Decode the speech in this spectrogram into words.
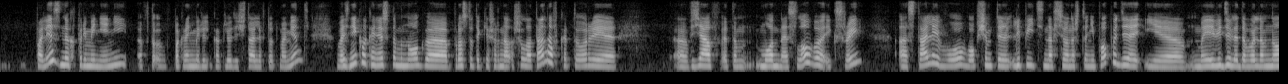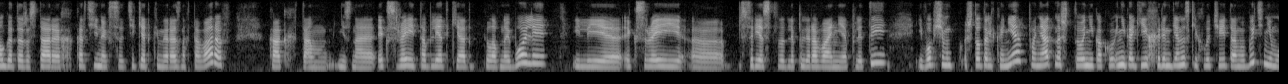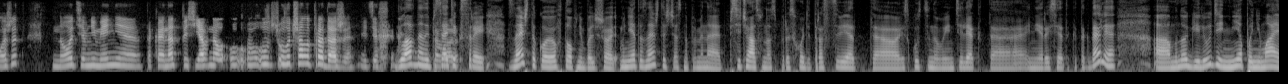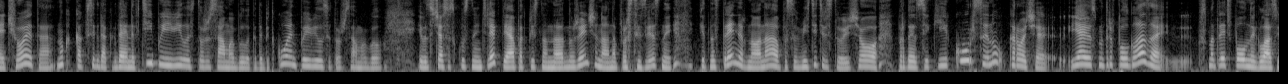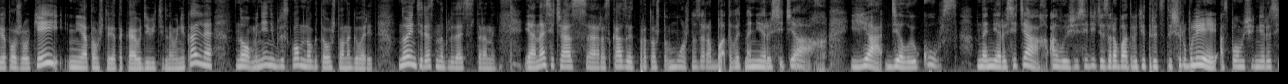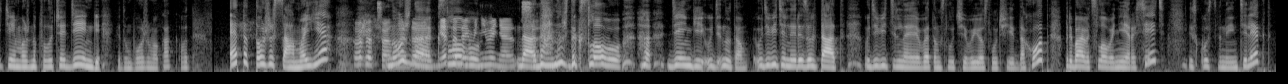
полезных применений, в то, по крайней мере, как люди считали в тот момент, возникло, конечно, много просто таких шарлатанов, которые, э, взяв это модное слово X-ray, а, стали его, в общем-то, лепить на все, на что не попадя, и мы видели довольно много тоже старых картинок с этикетками разных товаров, как там, не знаю, X-ray таблетки от головной боли или X-ray э, средства для полирования плиты. И, в общем, что только не, понятно, что никакой, никаких рентгеновских лучей там и быть не может, но, тем не менее, такая надпись явно улучшала продажи этих Главное написать X-ray. Знаешь, такой оф-топ небольшой? Мне это, знаешь, что сейчас напоминает? Сейчас у нас происходит расцвет искусственного интеллекта, нейросеток и так далее. А многие люди, не понимая, что это, ну, как, как всегда, когда NFT появилась, то же самое было, когда биткоин появился, то же самое было. И вот сейчас искусственный интеллект, я подписана на одну женщину, она просто известный фитнес-тренер, но она по совместительству еще продает всякие курсы. Ну, короче, я ее смотрю в полглаза, смотреть в полный глаз ее тоже окей, не о том, что я такая удивительная, уникальная, но мне не близко много того, что она говорит. Но интересно наблюдать со стороны. И она сейчас э, рассказывает про то, что можно зарабатывать на нейросетях. Я делаю курс на нейросетях, а вы еще сидите, зарабатываете 30 тысяч рублей, а с помощью нейросетей можно получать деньги. Я думаю, боже мой, как вот это то же самое. То же самое, нужно, да. К слову, не меняются. Да, да, нужно, к слову, деньги, ну там, удивительный результат, удивительный в этом случае, в ее случае доход, прибавить слово нейросеть, искусственный интеллект,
